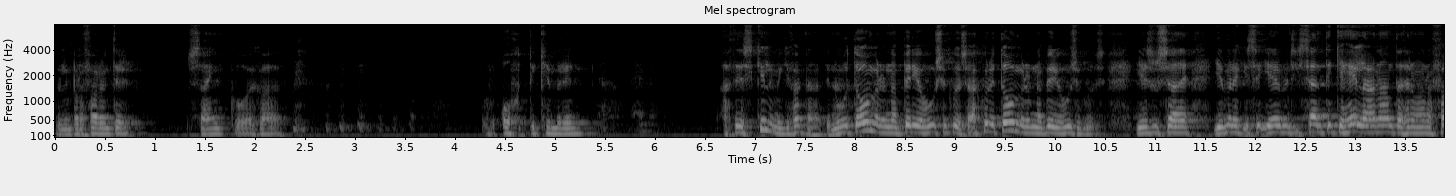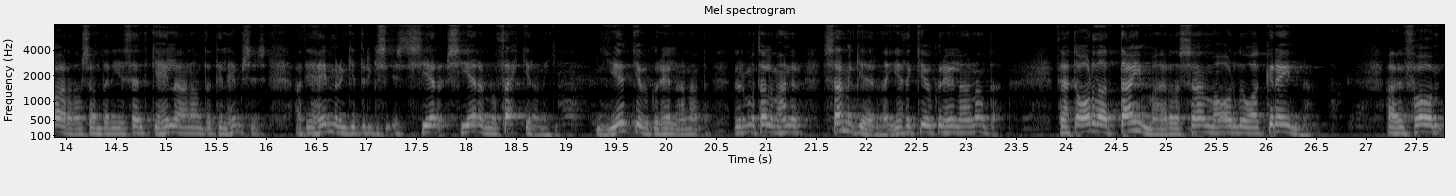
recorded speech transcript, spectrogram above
Viljum bara fara undir sæng og eitthvað. Og ótti kemur inn. Að þið skiljum ekki fagnar þetta. Nú er dómurinn að byrja húsi Guðs. Akkur er dómurinn að byrja húsi Guðs? Jésús sagði, ég, ekki, ég, ég sendi ekki heilagan anda þegar hann var að fara. Þá samt hann, ég sendi ekki heilagan anda til heimsins. Að því að heimurinn getur ekki sér, sér hann og þekkir hann ekki. Ég gef ykkur heilagan anda. Við erum að tala um hann er samingið þérna. Ég ætla að gefa ykkur heilagan anda. Þetta orða að dæma er það sama orða og að greina. Að við fáum,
